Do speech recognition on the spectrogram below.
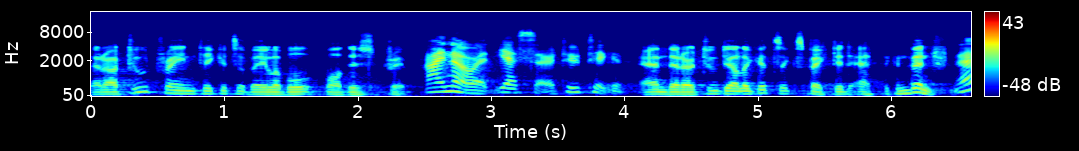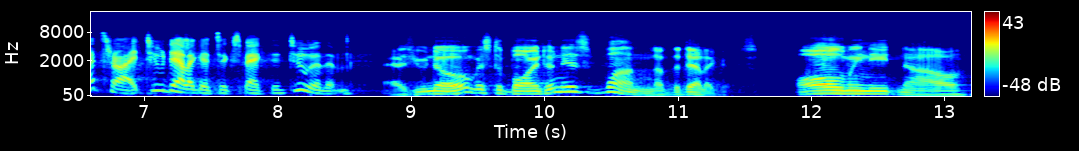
there are two train tickets available for this trip, I know it. Yes, sir. Two tickets. and there are two delegates expected at the convention. That's right. Two delegates expected, two of them. As you know, Mr. Boynton is one of the delegates. All we need now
